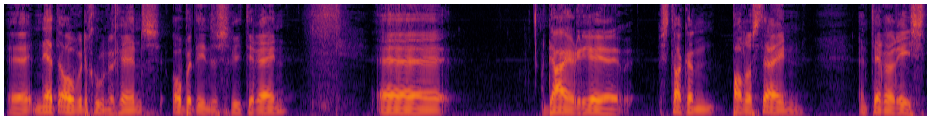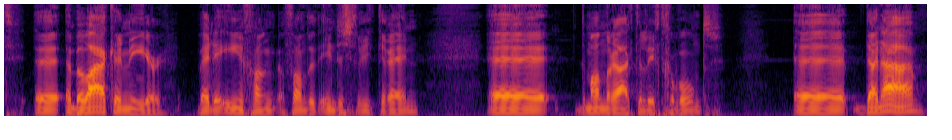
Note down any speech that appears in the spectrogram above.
Uh, net over de groene grens, op het industrieterrein. daar stak een Palestijn, een terrorist, een bewaker neer bij de ingang van het industrieterrein. de man raakte licht gewond. daarna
